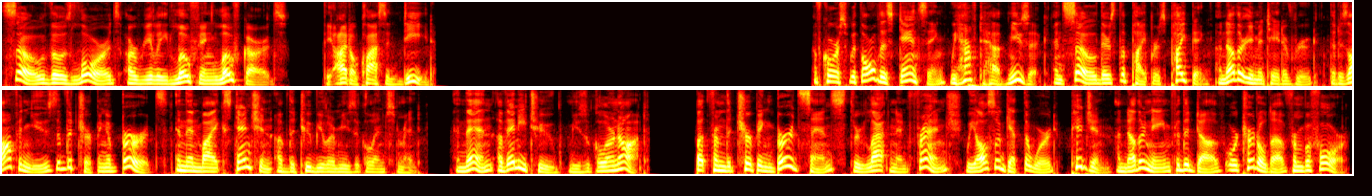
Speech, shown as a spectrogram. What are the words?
So those lords are really loafing loaf guards. The idle class indeed. Of course, with all this dancing, we have to have music, and so there's the piper's piping, another imitative root that is often used of the chirping of birds, and then by extension of the tubular musical instrument, and then of any tube, musical or not. But from the chirping bird sense, through Latin and French, we also get the word pigeon, another name for the dove or turtle dove from before.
